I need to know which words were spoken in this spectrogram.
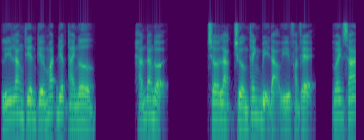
Lý lăng thiên kia mắt điếc tai ngơ. Hắn đang đợi. Chờ lạc trường thanh bị đạo ý phản vệ, oanh sát.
